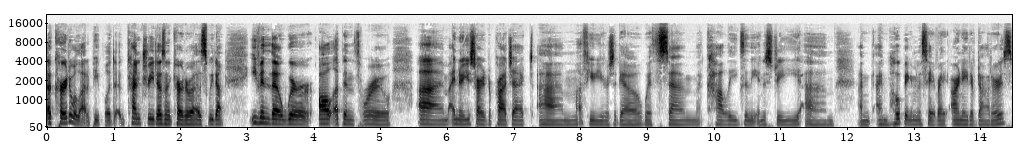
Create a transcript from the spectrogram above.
occur to a lot of people. Country doesn't occur to us. We don't, even though we're all up and through. Um, I know you started a project um, a few years ago with some colleagues in the industry. Um, I'm, I'm hoping I'm going to say it right. Our Native Daughters.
